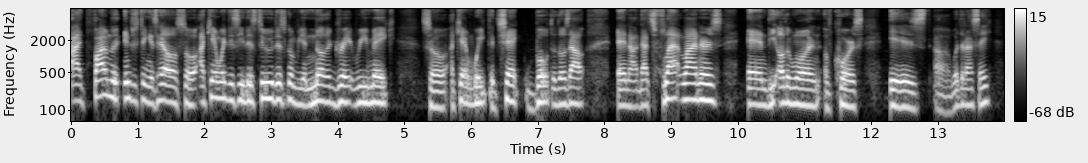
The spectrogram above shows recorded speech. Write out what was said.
I found it interesting as hell. So I can't wait to see this too. This is gonna be another great remake. So I can't wait to check both of those out. And uh, that's Flatliners. And the other one, of course, is uh, what did I say?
